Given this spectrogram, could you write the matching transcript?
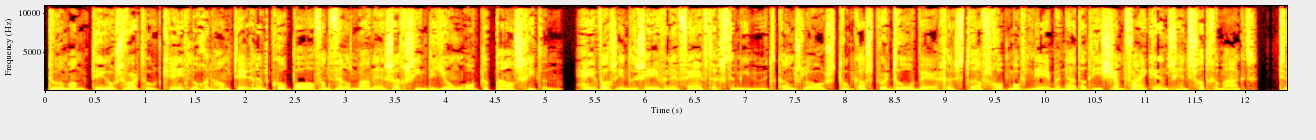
Doelman Theo Zwarthoed kreeg nog een hand tegen een kopbal van Veldman en zag Siem de Jong op de paal schieten. Hij was in de 57ste minuut kansloos toen Casper Dolberg een strafschop mocht nemen nadat Hisham Faikens hens had gemaakt. 2-1.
